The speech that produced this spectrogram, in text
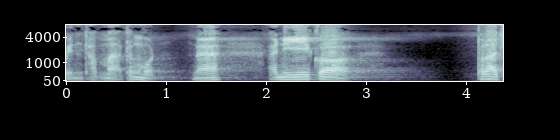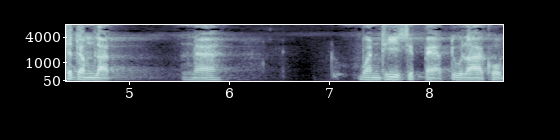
เป็นธรรมะทั้งหมดนะอันนี้ก็พระราชดำรัสนะวันที่ 18 ตุลาคม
